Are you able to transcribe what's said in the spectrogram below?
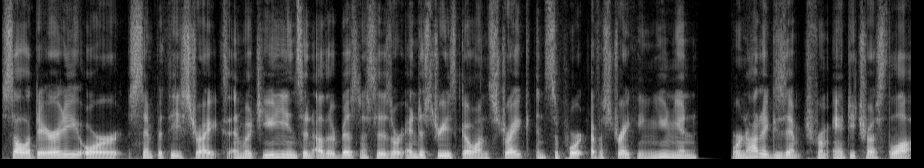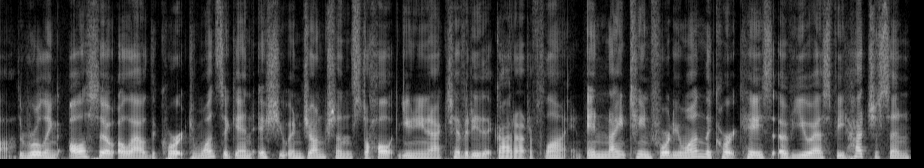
solidarity or sympathy strikes in which unions and other businesses or industries go on strike in support of a striking union were not exempt from antitrust law. The ruling also allowed the court to once again issue injunctions to halt union activity that got out of line. In 1941, the court case of U.S. v. Hutcheson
